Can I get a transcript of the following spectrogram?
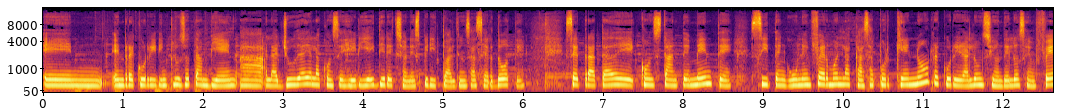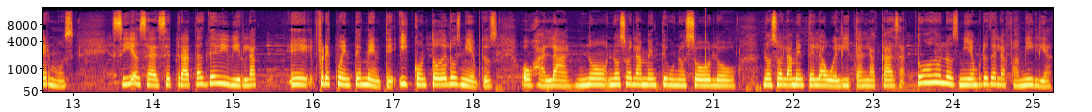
en, recurrir incluso también a, la ayuda y a la consejería y dirección espiritual de un sacerdote. Se trata de constantemente, si tengo un enfermo en la casa, ¿por qué no recurrir a la unción de los enfermos? Sí, o sea, se trata de vivir la eh, frecuentemente y con todos los miembros. Ojalá, no, no solamente uno solo, no solamente la abuelita en la casa, todos los miembros de la familia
